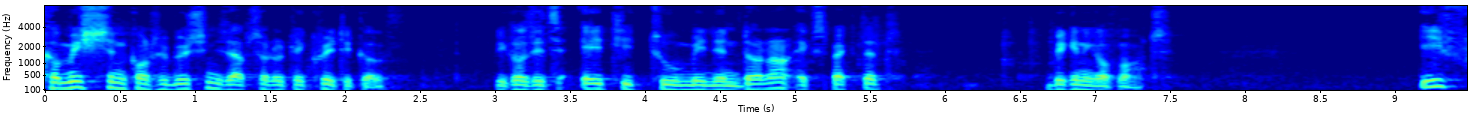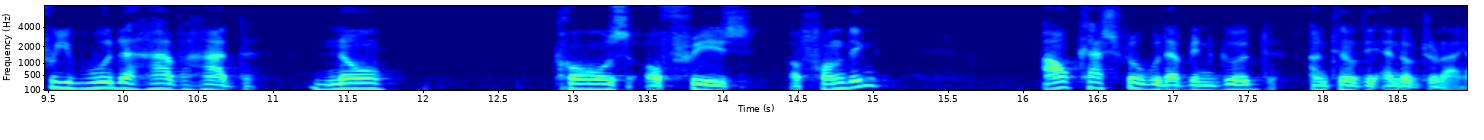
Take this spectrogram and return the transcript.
Commission contribution is absolutely critical because it's 82 million dollar expected beginning of March. If we would have had no pause or freeze of funding, our cash flow would have been good until the end of July.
